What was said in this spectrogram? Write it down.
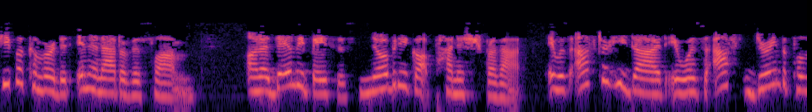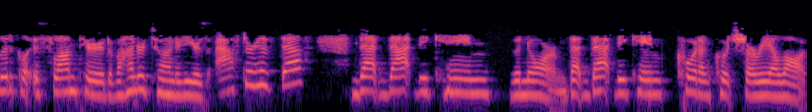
people converted in and out of Islam on a daily basis. Nobody got punished for that it was after he died, it was after, during the political Islam period of 100, 200 years after his death that that became the norm, that that became quote unquote Sharia law,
